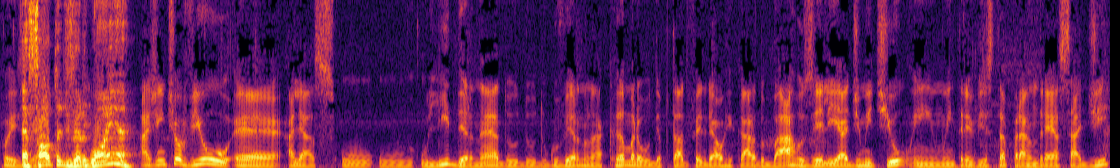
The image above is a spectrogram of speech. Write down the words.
Pois é, é falta de vergonha? A gente ouviu, é, aliás, o, o, o, líder né, do, do, do, governo na Câmara, o deputado federal Ricardo Barros, ele admitiu em uma entrevista para Andréa Sadi,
